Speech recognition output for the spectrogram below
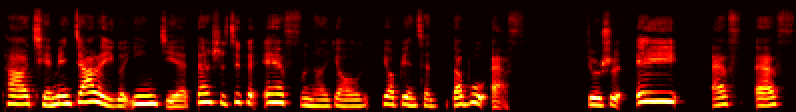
它前面加了一个音节，但是这个 f 呢，要要变成 double f，就是 a f f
